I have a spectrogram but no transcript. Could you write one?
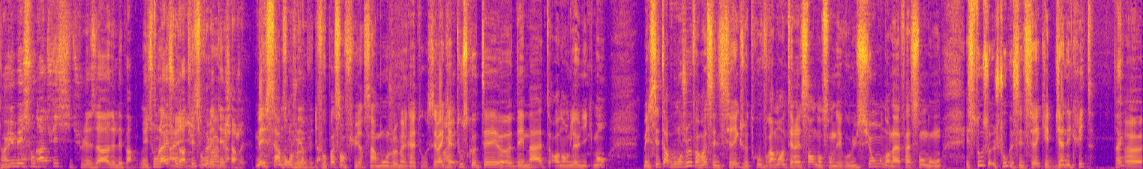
Oui, mais ils sont gratuits si tu les as dès le départ. Ils sont là, ils sont Ouais, gratuits, ils tu sont peux les là. télécharger. Mais c'est un bon jeu, il tard. faut pas s'enfuir, c'est un bon jeu malgré tout. C'est vrai qu'il y a tout ce côté euh, des maths en anglais uniquement. Mais c'est un bon jeu, enfin moi c'est une série que je trouve vraiment intéressante dans son évolution, dans la façon dont... Et surtout je trouve que c'est une série qui est bien écrite. Ouais. Euh,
